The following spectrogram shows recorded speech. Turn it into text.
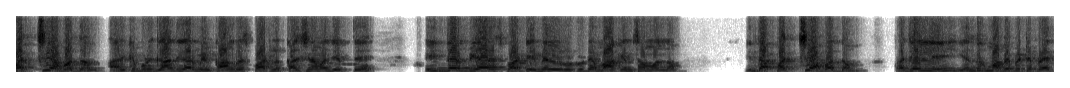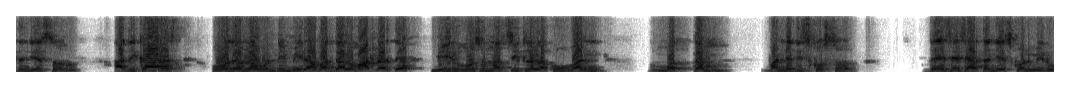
పచ్చి అబద్ధాలు. అరకిపూడి గాంధీ గారు మేము కాంగ్రెస్ పార్టీలో కలిసినామని చెప్తే ఇద్దరు బీఆర్ఎస్ పార్టీ ఎమ్మెల్యేలు కొట్టుంటే మాకేం సంబంధం? ఇంత పచ్చి అబద్ధం. ప్రజల్ని ఎందుకు మభ్యపెట్టే ప్రయత్నం చేస్తున్నారు? అధికార హోదాల్లో ఉండి మీరు అబద్ధాలు మాట్లాడితే మీరు కూర్చున్న సీట్లకు వన్ మొత్తం వన్నె తీసుకొస్తున్నారు. దయచేసి అర్థం చేసుకోండి మీరు.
